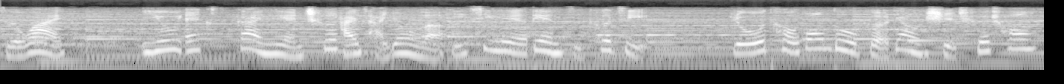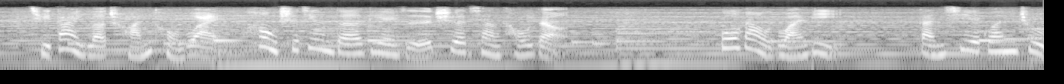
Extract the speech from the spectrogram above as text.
此外，UX 概念车还采用了一系列电子科技，如透光度格调式车窗，取代了传统外后视镜的电子摄像头等。播报完毕，感谢关注。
